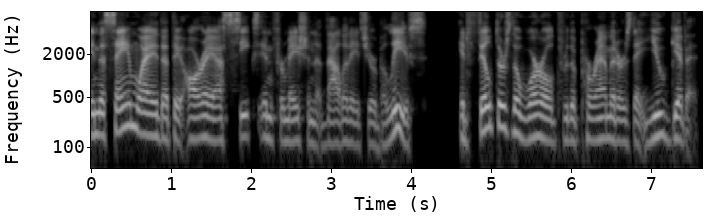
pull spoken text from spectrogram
In the same way that the RAS seeks information that validates your beliefs, it filters the world through the parameters that you give it,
